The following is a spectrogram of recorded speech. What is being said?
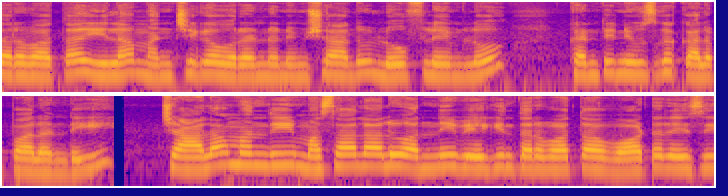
తర్వాత ఇలా మంచిగా ఓ రెండు నిమిషాలు లో ఫ్లేమ్లో కంటిన్యూస్గా కలపాలండి. చాలామంది మసాలాలు అన్నీ వేగిన తర్వాత వాటర్ వేసి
